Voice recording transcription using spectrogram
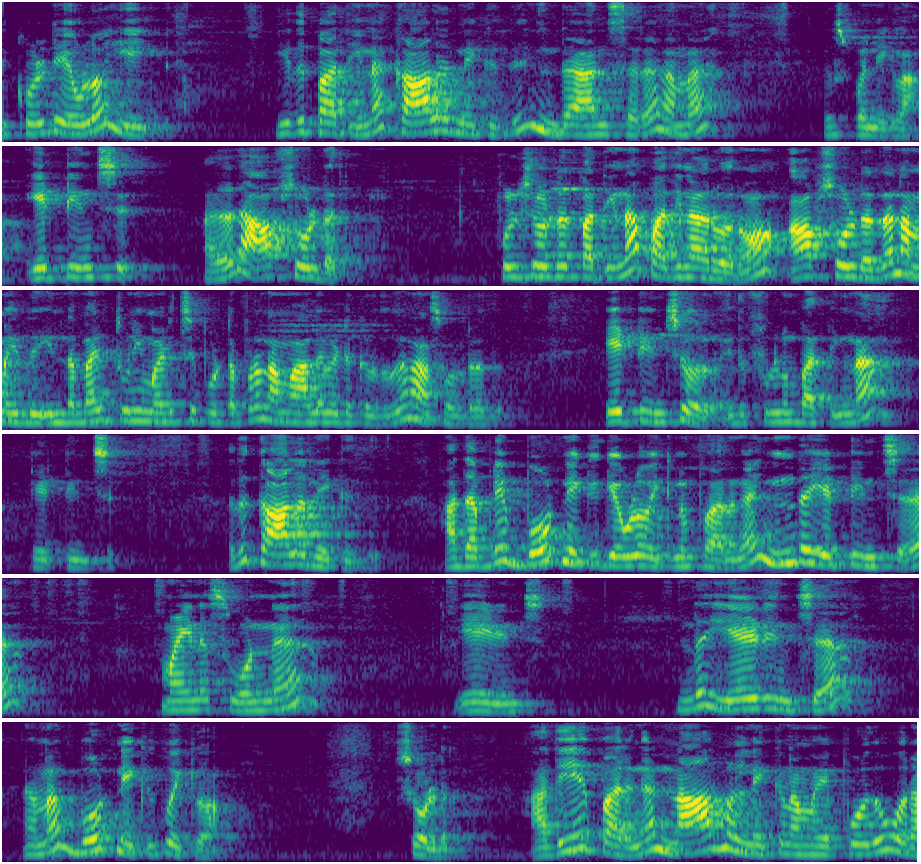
ஈக்குவல் டு எவ்வளோ? எயிட் இது பார்த்தீங்கன்னா காலர் நெக்குக்கு இந்த ஆன்சரை நம்ம யூஸ் பண்ணிக்கலாம். எட்டு இன்ச்சு. அதாவது ஆஃப் ஷோல்டர் ஃபுல் ஷோல்டர் பார்த்தீங்கன்னா பதினாறு வரும். ஆஃப் ஷோல்டர் தான் நம்ம இது இந்த மாதிரி துணி மடித்து போட்டப்பறம் நம்ம அளவு எடுக்கிறது நான் சொல்கிறது எட்டு இன்ச்சு வரும். இது ஃபுல்லும் பார்த்தீங்கன்னா எட்டு இன்ச்சு. அது காலர் நெக்குக்கு அது அப்படியே போட் நெக்குக்கு எவ்வளோ வைக்கணும் பாருங்கள் இந்த எட்டு இன்ச்சை மைனஸ் ஒன்று ஏழு இன்ச் இந்த ஏழு இன்ச்சை நம்ம போட் நெக்குக்கு வைக்கலாம். ஷோல்டர் அதே பாருங்கள் நார்மல் நெக் நம்ம எப்போதும் ஒரு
